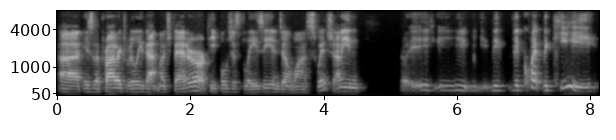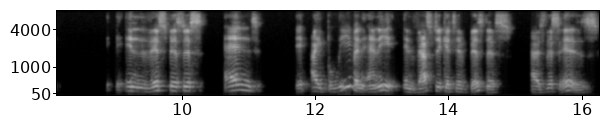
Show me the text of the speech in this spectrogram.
Uh, is the product really that much better? Are people just lazy and don't want to switch? I mean, the the the key in this business and I believe in any investigative business as this is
